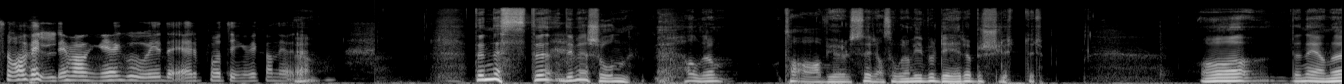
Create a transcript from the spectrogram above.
Som har veldig mange gode ideer på ting vi kan gjøre. Den neste dimensjonen handler om å ta avgjørelser, altså hvordan vi vurderer og beslutter. Og den ene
